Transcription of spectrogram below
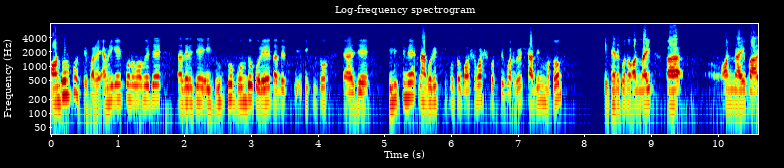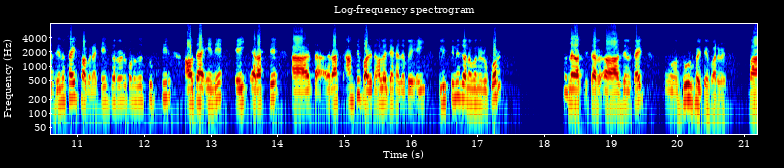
কন্ট্রোল করতে পারে। আমেরিকাকে কোনোভাবে যে তাদের যে এই যুদ্ধ বন্ধ করে তাদের ঠিকমতো যে ফিলিস্তিনের নাগরিক ঠিকমতো বসবাস করতে পারবে স্বাধীন মতো। এখানে কোনো অন্যায় অন্যায় বা জেনোসাইড হবে না। সেই ধরনের কোনো চুক্তির আওতায় এনে এই রাষ্ট্রে রাষ্ট্র আনতে পারে, তাহলে দেখা যাবে এই ফিলিস্তিনি জনগণের উপর অত্যাচার জেনোসাইড দূর হইতে পারবে। বা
